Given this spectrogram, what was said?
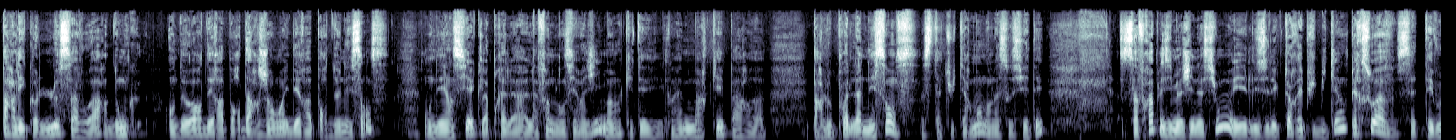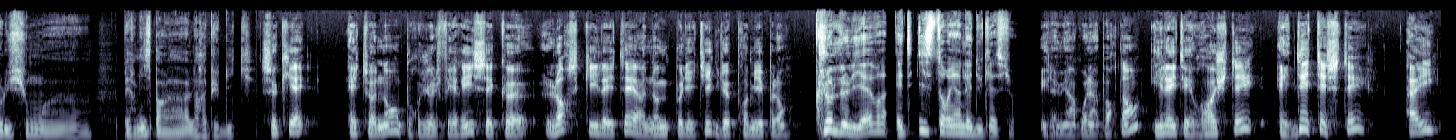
par l'école, le savoir, donc en dehors des rapports d'argent et des rapports de naissance. On est un siècle après la, fin de l'Ancien Régime, hein, qui était quand même marqué par, euh, par le poids de la naissance, statutairement dans la société. Ça frappe les imaginations et les électeurs républicains perçoivent cette évolution euh, permise par la, la République. Ce qui est étonnant pour Jules Ferry, c'est que lorsqu'il était un homme politique de premier plan, Claude Lelièvre est historien de l'éducation. Il a eu un rôle important. Il a été rejeté et détesté haï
